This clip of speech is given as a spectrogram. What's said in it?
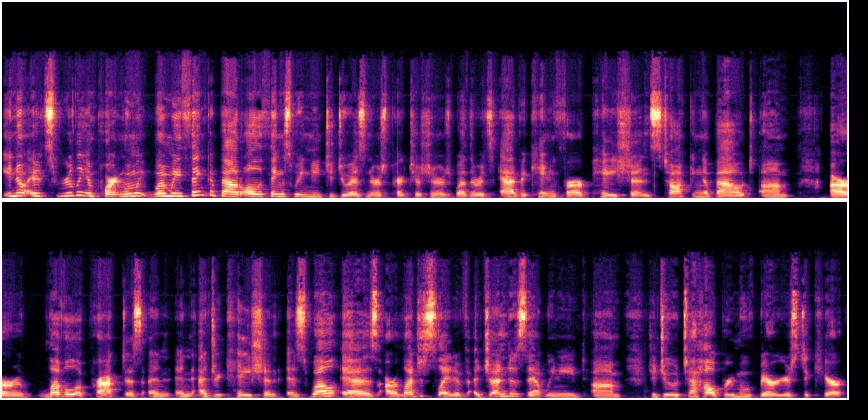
you know it's really important when we when we think about all the things we need to do as nurse practitioners whether it's advocating for our patients talking about um, our level of practice and, and, education as well as our legislative agendas that we need um, to do to help remove barriers to care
